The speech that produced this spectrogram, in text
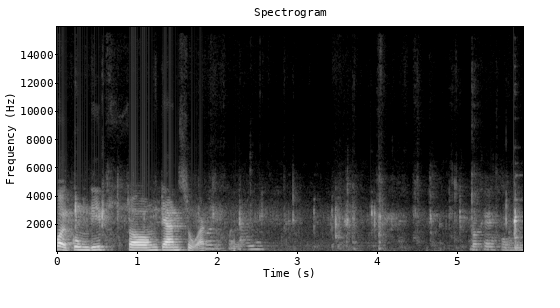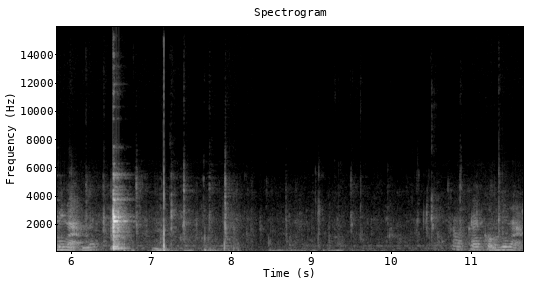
ก้อยกุ้งดิบสองจานสวดมาแข่งผมไม่มีหนามเลยมาแข่งผมมีหนาม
